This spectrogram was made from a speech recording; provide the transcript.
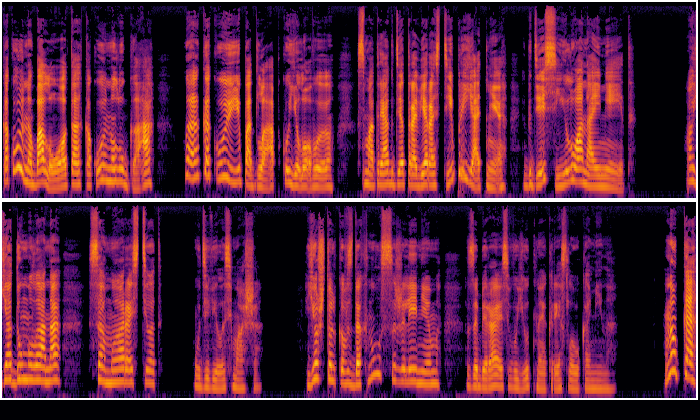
Какую на болото, какую на луга, а какую и под лапку еловую, смотря где траве расти приятнее, где силу она имеет. А я думала, она сама растет, удивилась Маша. Ёж только вздохнул с сожалением, забираясь в уютное кресло у камина. Ну-ка,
